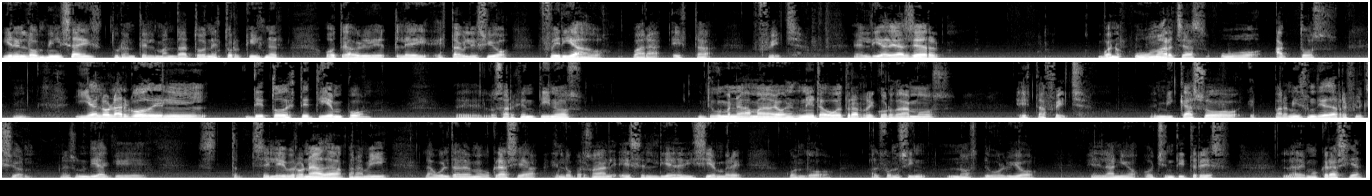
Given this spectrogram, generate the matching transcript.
Y en el 2006, durante el mandato de Néstor Kirchner, otra ley estableció feriado para esta fecha. El día de ayer, bueno, hubo marchas, hubo actos, y a lo largo del, de todo este tiempo, eh, los argentinos, de una manera u otra, recordamos esta fecha. En mi caso, eh, para mí es un día de reflexión, no es un día que celebro nada, para mí la vuelta a la democracia en lo personal es el 10 de diciembre cuando Alfonsín nos devolvió en el año 83 la democracia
